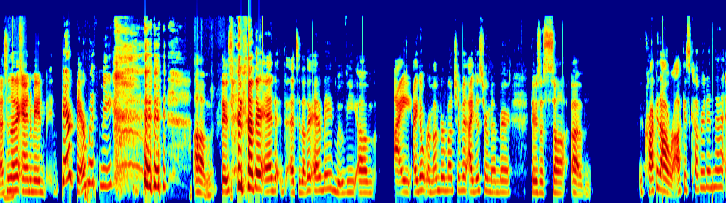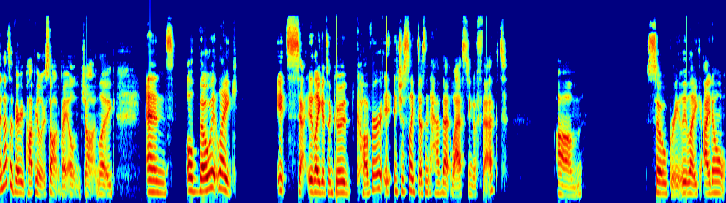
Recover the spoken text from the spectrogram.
that's another animated. Bear, bear with me. um, there's another and that's another animated movie. Um, I I don't remember much of it. I just remember there's a song. Um, Crocodile Rock is covered in that, and that's a very popular song by Elton John. Like, and although it like it's it, like it's a good cover, it, it just like doesn't have that lasting effect. Um, so greatly. Like I don't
